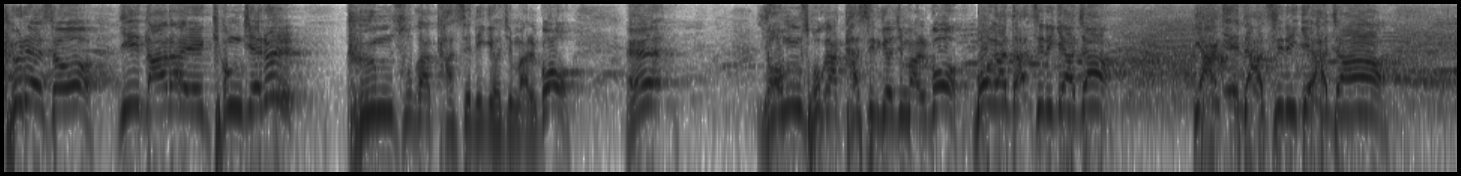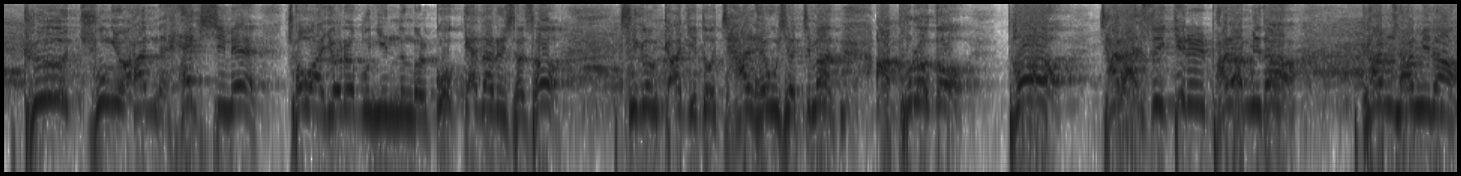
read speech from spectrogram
그래서 이 나라의 경제를 금수가 다스리게 하지 말고, 에? 염소가 다스리게 하지 말고 뭐가 다스리게 하자? 양이 다스리게 하자. 그그 중요한 핵심에 저와 여러분이 있는 걸 꼭 깨달으셔서 지금까지도 잘 해오셨지만 앞으로도 더 잘할 수 있기를 바랍니다. 감사합니다.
